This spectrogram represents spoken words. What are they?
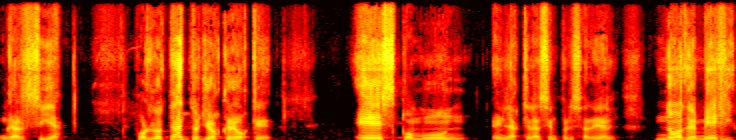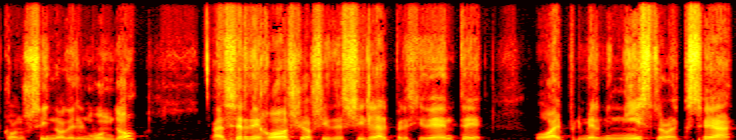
García. Por lo tanto, yo creo que es común en la clase empresarial, no de México, sino del mundo, hacer negocios y decirle al presidente o al primer ministro, al que sea,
